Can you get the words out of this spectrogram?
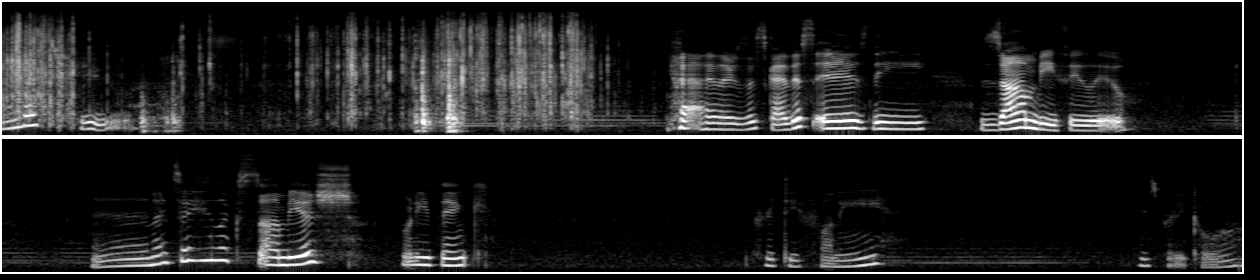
Number two. There's this guy. This is the Zombiethulhu. And I'd say he looks zombie-ish. What do you think? Pretty funny. He's pretty cool.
